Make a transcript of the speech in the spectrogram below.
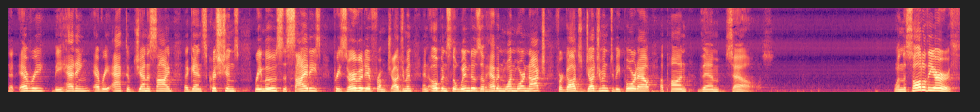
That every beheading, every act of genocide against Christians removes society's preservative from judgment and opens the windows of heaven one more notch for God's judgment to be poured out upon themselves. When the salt of the earth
